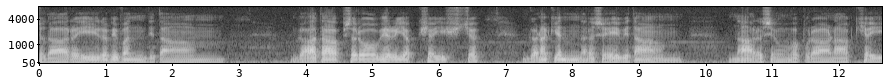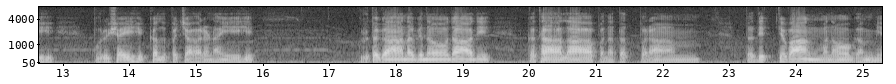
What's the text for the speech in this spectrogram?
सदारैरभिवन्दिताम्। गाताप्सरोभिर्यक्षैश्च गणकिन्नरसेविताम् नारसिंहपुराणाख्यैः पुरुषैः कल्पचारणैः कृतगानविनोदादिकथालापनतत्पराम् तदित्यवाङ्मनोगम्य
